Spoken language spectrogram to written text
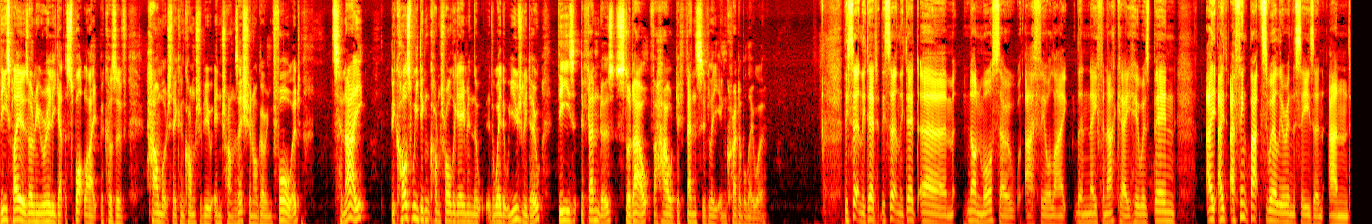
these players only really get the spotlight because of how much they can contribute in transition or going forward. Tonight, because we didn't control the game in the, the way that we usually do, these defenders stood out for how defensively incredible they were. They certainly did. They certainly did. Um, none more so, I feel like, than Nathan Ake, who has been. I, I, I think back to earlier in the season, and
